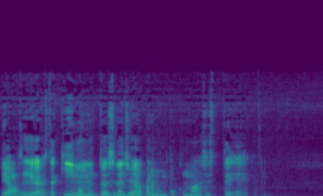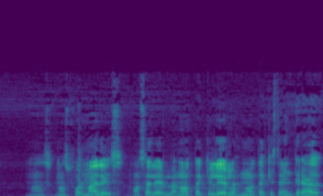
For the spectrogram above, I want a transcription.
Y vamos a llegar hasta aquí. Momento de silencio. Ya nos ponemos un poco más este más, más formales. Vamos a leer la nota. Hay que leer las notas. Hay que estar enterado.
